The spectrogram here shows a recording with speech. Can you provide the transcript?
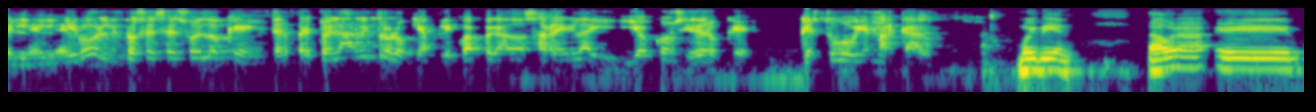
el, gol. Entonces eso es lo que interpretó el árbitro, lo que aplicó apegado a esa regla y, yo considero que, que, estuvo bien marcado. Muy bien. Ahora, eh,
